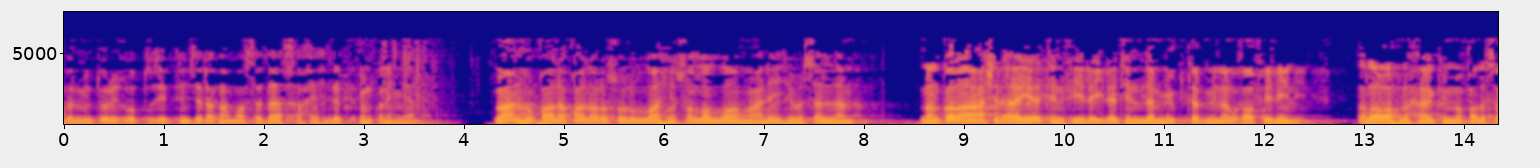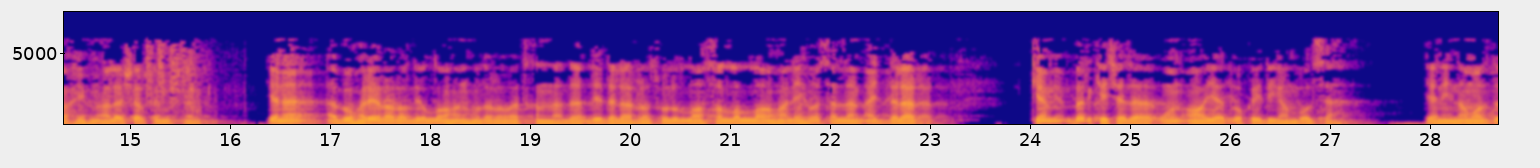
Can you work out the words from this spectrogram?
bir ming to'rt yuz o'ttiz yettinchi raqam ostida sahih deb hukm qilingan وعنه قال قال رسول الله صلى الله عليه وسلم من قرأ عشر آيات في ليلة لم يكتب من الغافلين رواه الحاكم وقال صحيح على شرط مسلم yana abu hurayra roziyallohu anhudan rivoyat qilinadi. Dedilar rasululloh sollallohu alayhi vasallam aytdilar kim bir kechada o'n oyat o'qiydigan bo'lsa ya'ni namozda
